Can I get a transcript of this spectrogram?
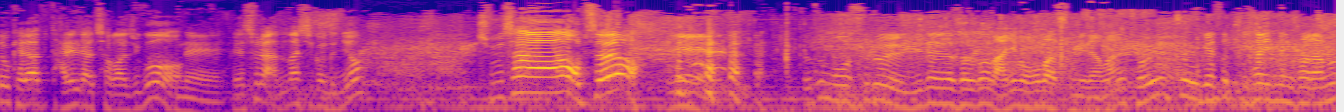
또 게다가 다리를 다쳐가지고 네. 네, 술을 안 마시거든요. 주사 없어요. 예. 저도 뭐 술을 유대현 선수가 많이 먹어봤습니다만 저희 쪽에서 주사 있는 사람은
